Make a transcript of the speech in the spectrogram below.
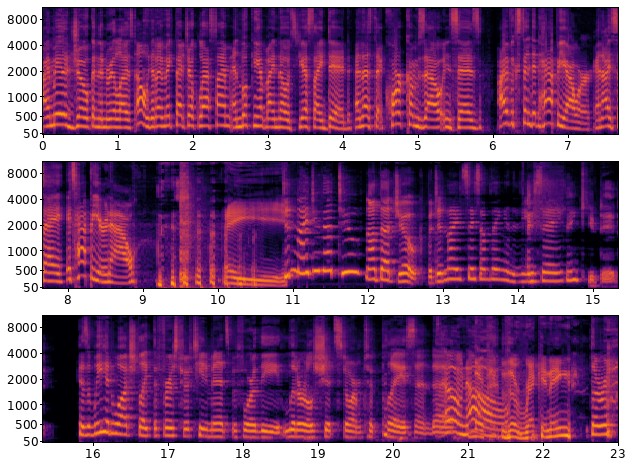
I made a joke and then realized, oh, did I make that joke last time? And looking at my notes, yes, I did. And that's that Quark comes out and says, "I've extended happy hour," and I say, "It's happier now." Hey, Didn't I do that too? Not that joke, but didn't I say something? And did I you say? think you did. Because we had watched like the first 15 minutes before the literal shitstorm took place, and uh, Oh no! the, the reckoning. the re-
